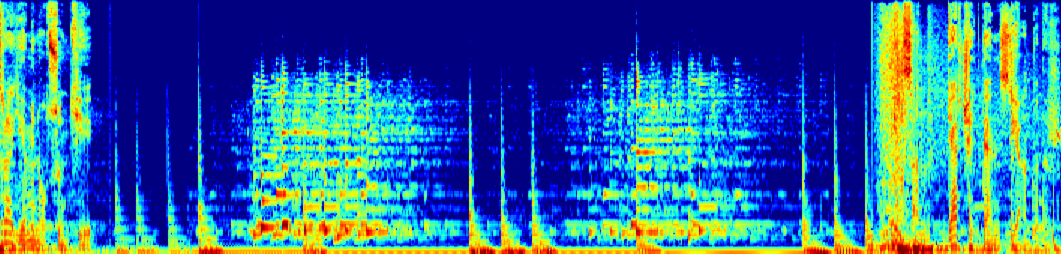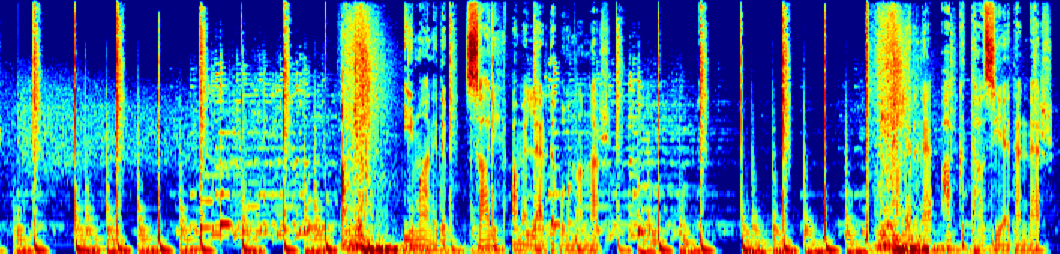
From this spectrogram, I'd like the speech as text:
Asra yemin olsun ki insan gerçekten ziyandadır. Ancak iman edip salih amellerde bulunanlar birilerine hakkı tavsiye edenler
